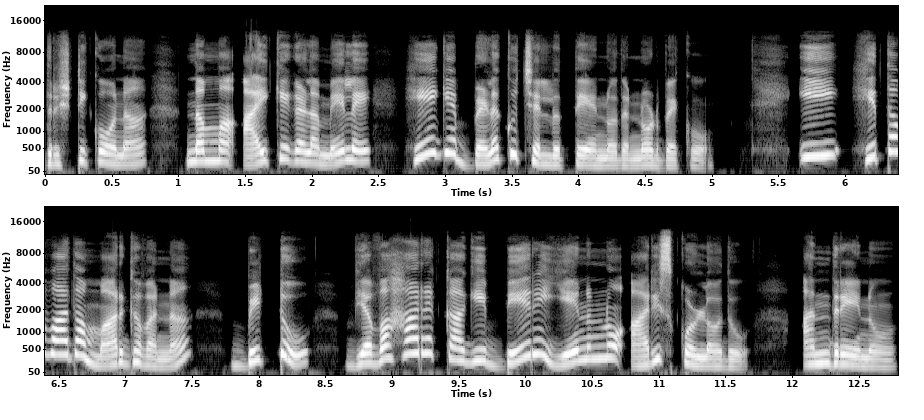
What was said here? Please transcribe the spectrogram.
ದೃಷ್ಟಿಕೋನ, ನಮ್ಮ ಆಯ್ಕೆಗಳ ಮೇಲೆ ಹೇಗೆ ಬೆಳಕು ಚೆಲ್ಲುತ್ತೆ ಅನ್ನೋದನ್ನ ನೋಡ್ಬೇಕು. ಈ ಹಿತವಾದ ಮಾರ್ಗವನ್ನ ಬಿಟ್ಟು ವ್ಯವಹಾರಕ್ಕಾಗಿ ಬೇರೆ ಏನನ್ನೋ ಆರಿಸ್ಕೊಳ್ಳೋದು ಅಂದ್ರೇನು?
